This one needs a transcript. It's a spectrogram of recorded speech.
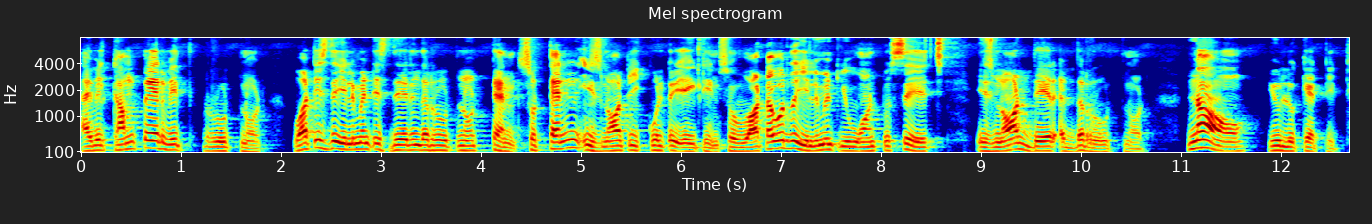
I will compare with root node. What is the element is there in the root node? 10. So, 10 is not equal to 18. So, whatever the element you want to search is not there at the root node. Now, you look at it.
